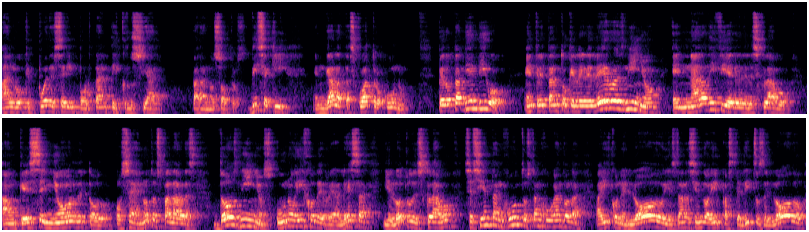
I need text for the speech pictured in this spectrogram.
algo que puede ser importante y crucial para nosotros. Dice aquí en Gálatas 4.1, pero también digo, Entre tanto que el heredero es niño, en nada difiere del esclavo, aunque es señor de todo. O sea, en otras palabras, dos niños, uno hijo de realeza y el otro de esclavo, se sientan juntos, están jugando ahí con el lodo y están haciendo ahí pastelitos de lodo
